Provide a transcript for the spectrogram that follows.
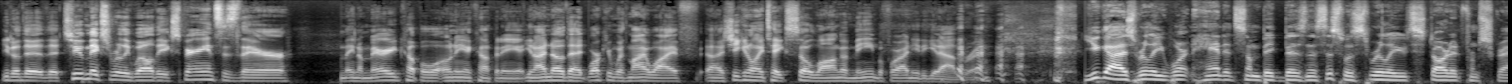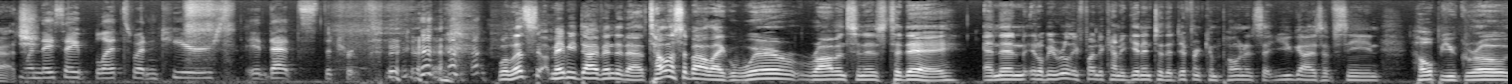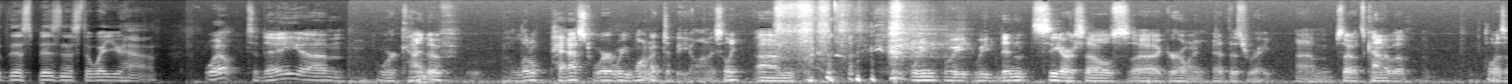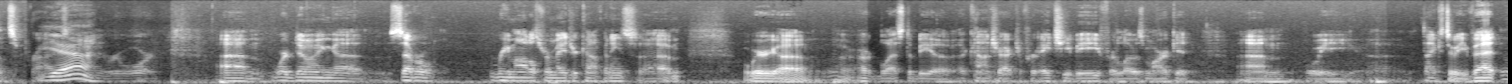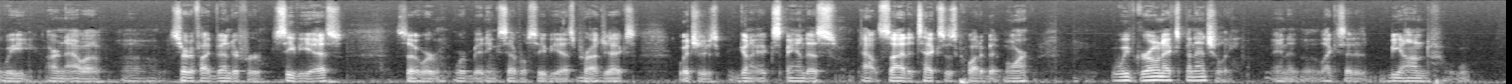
you know, the, the two mix really well. The experience is there you know, married couple owning a company. You know, I know that working with my wife, uh, she can only take so long of me before I need to get out of the room. you guys really weren't handed some big business. This was really started from scratch. When they say blood, sweat, and tears, it, that's the truth. well, let's maybe dive into that. Tell us about like where Robinson is today. And then it'll be really fun to kind of get into the different components that you guys have seen help you grow this business the way you have. Well, today um, we're kind of a little past where we wanted to be, honestly. Um, we, we, we didn't see ourselves uh, growing at this rate. Um, so it's kind of a pleasant surprise yeah. and reward. Um, we're doing uh, several remodels for major companies. Um, we uh, are blessed to be a, a, contractor for HEB, for Lowe's Market. Um, we uh, thanks to Yvette, we are now a, a certified vendor for CVS. So we're, we're bidding several CVS mm-hmm. projects, which is going to expand us outside of Texas quite a bit more. We've grown exponentially, and it, like I said, it's beyond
